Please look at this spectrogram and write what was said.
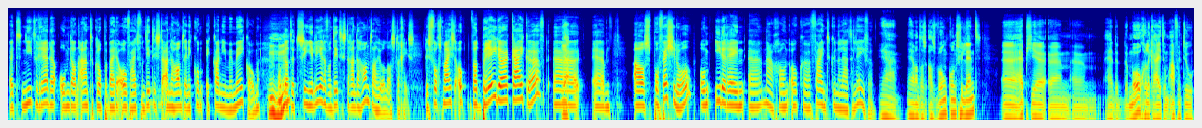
het niet redden om dan aan te kloppen bij de overheid van dit is er aan de hand en ik, kom, ik kan niet meer meekomen Mhm. omdat het signaleren van dit is er aan de hand al heel lastig is. Dus volgens mij is het ook wat breder kijken eh, Ja. ehm, als professional om iedereen eh, nou gewoon ook eh, fijn te kunnen laten leven. Ja, ja want als, als woonconsulent heb je ehm, ehm, de, de mogelijkheid om af en toe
